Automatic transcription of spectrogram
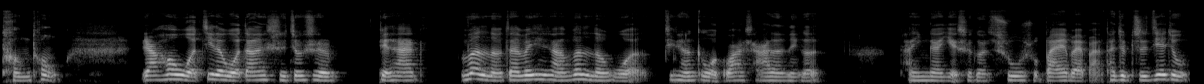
疼痛。然后我记得我当时就是给他问了，在微信上问了我经常给我刮痧的那个，他应该也是个叔叔伯伯吧，他就直接就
